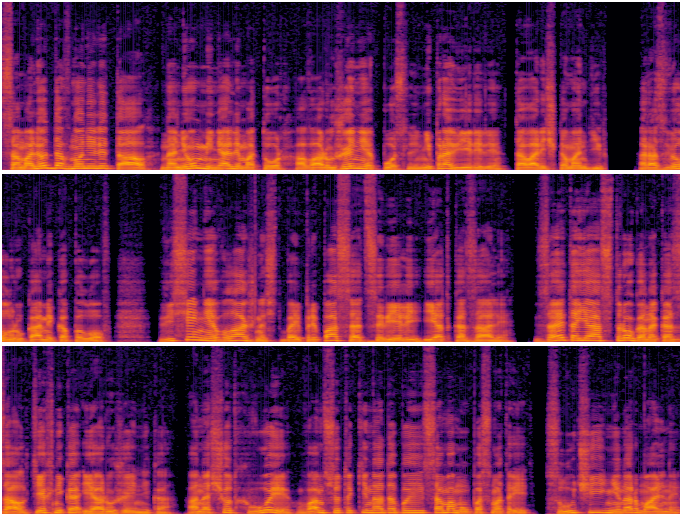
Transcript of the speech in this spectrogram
«Самолет давно не летал, на нем меняли мотор, а вооружение после не проверили, товарищ командир», развел руками Копылов. «Весенняя влажность, боеприпасы отсырели и отказали. За это я строго наказал техника и оружейника. А насчет хвои вам все-таки надо бы самому посмотреть. Случаи ненормальны.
